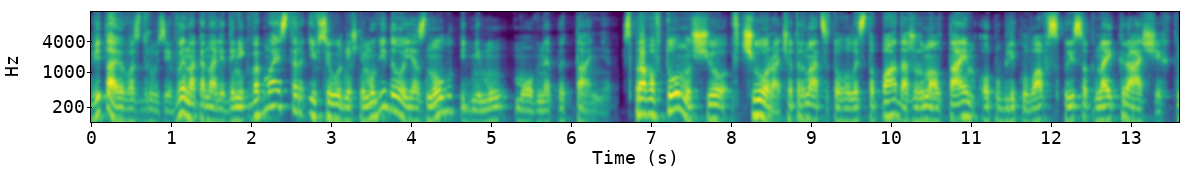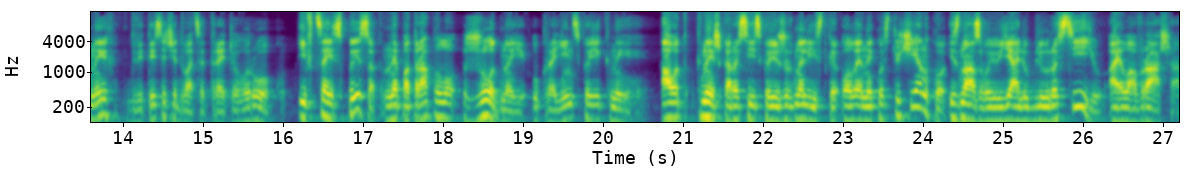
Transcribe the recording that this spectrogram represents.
Вітаю вас, друзі! Ви на каналі Денік Вебмайстер, і в сьогоднішньому відео я знову підніму мовне питання. Справа в тому, що вчора, 14 листопада, журнал Time опублікував список найкращих книг 2023 року. І в цей список не потрапило жодної української книги. А от книжка російської журналістки Олени Костюченко із назвою Я люблю Росію I love Russia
